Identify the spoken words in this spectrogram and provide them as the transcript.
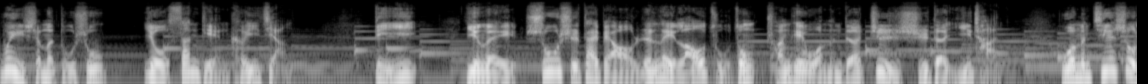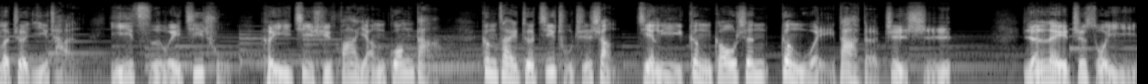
为什么读书？有三点可以讲。第一，因为书是代表人类老祖宗传给我们的知识的遗产，我们接受了这遗产。以此为基础，可以继续发扬光大，更在这基础之上建立更高深、更伟大的知识。人类之所以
